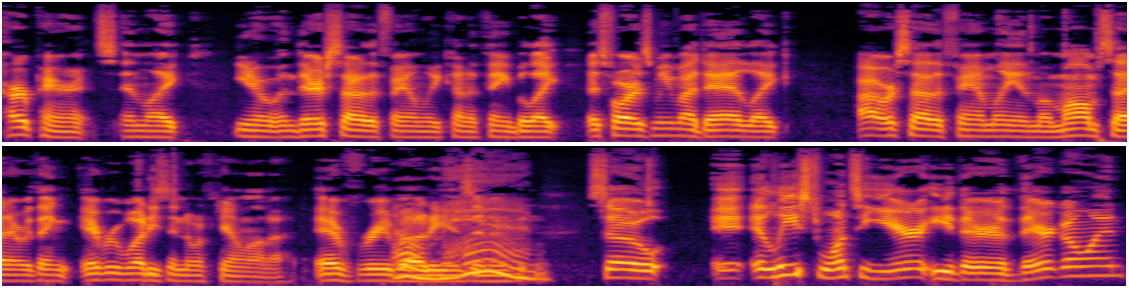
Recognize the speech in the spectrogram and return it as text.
her parents, and like you know, and their side of the family kind of thing. But like, as far as me, my dad, like our side of the family and my mom's side and everything, everybody's in North Carolina. Everybody oh, is in. So i at least once a year, either they're going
